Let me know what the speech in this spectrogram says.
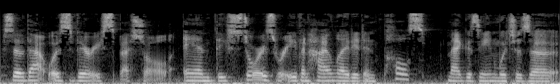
So that was very special. And these stories were even highlighted in Pulse magazine, which is a,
